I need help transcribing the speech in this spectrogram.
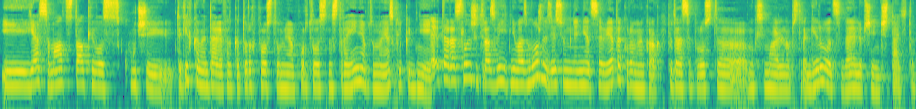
И я сама сталкивалась с кучей таких комментариев, от которых просто у меня портилось настроение потом на несколько дней. Это расслышать, развидеть невозможно. Здесь у меня нет совета, кроме как пытаться просто максимально абстрагироваться, да, или вообще не читать это.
